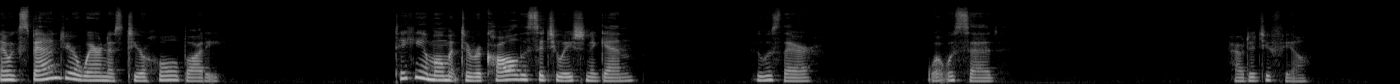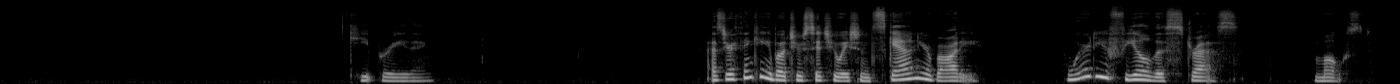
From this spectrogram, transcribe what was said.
Now expand your awareness to your whole body. Taking a moment to recall the situation again. Who was there? What was said? How did you feel? Keep breathing. As you're thinking about your situation, scan your body. Where do you feel this stress most?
